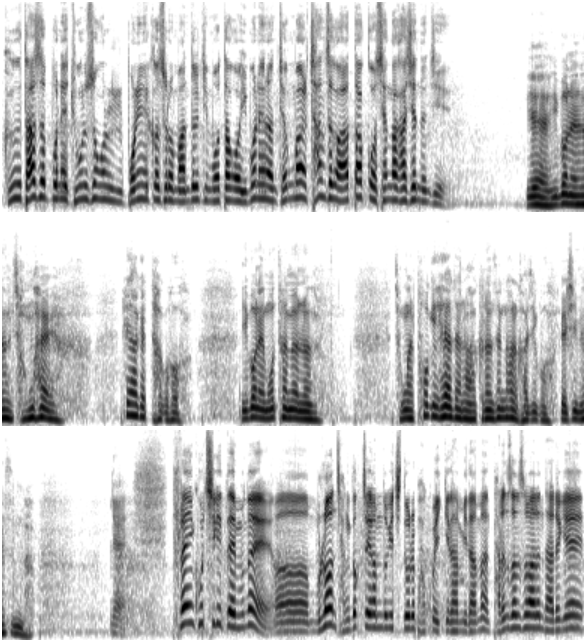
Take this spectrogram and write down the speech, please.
그 다섯 번의 준우승을 본인의 것으로 만들지 못하고 이번에는 정말 찬스가 왔다고 생각하셨는지 예, 이번에는 정말 해야겠다고 이번에 못하면은 정말 포기해야 되나 그런 생각을 가지고 열심히 했습니다. 예. 플레인 코치이기 때문에 어, 물론 장덕재 감독의 지도를 받고 있긴 합니다만 다른 선수와는 다르게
